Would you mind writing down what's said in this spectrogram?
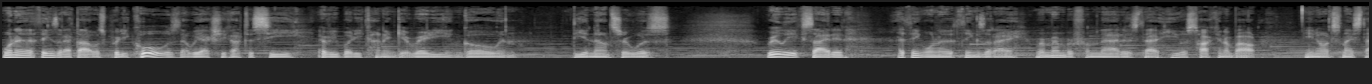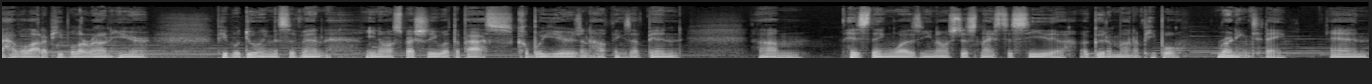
one of the things that I thought was pretty cool was that we actually got to see everybody kind of get ready and go. And the announcer was really excited I think one of the things that I remember from that is that he was talking about, you know, it's nice to have a lot of people around here, people doing this event, you know, especially with the past couple years and how things have been. Um, his thing was, you know, it's just nice to see a, a good amount of people running today. And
